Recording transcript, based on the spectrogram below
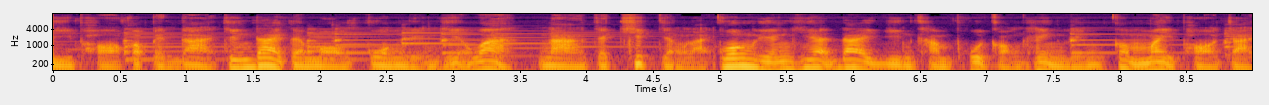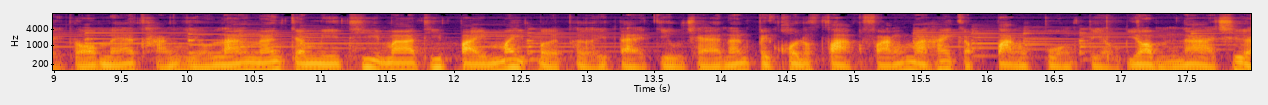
ดีพอก็เป็นได้ จึงได้แต่มองกวงเหลียงเฮียว่า นางจะคิดอย่างไร กวงเลียงเฮียได้ยินคำพูดของเฮ่งเล้งก็ไม่พอใจ เพราะแม้ถังเหี่ยวล้างนั้นจะมีที่มาที่ไปไม่เปิดเผย แต่จิวแชร์นั้นเป็นคนฝากฝังมาให้กับปังปวงเตียวย่อมน่าเชื่อ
